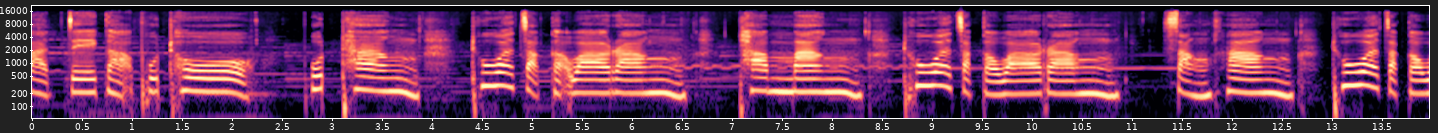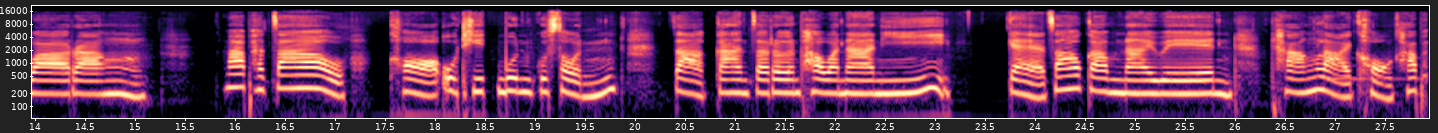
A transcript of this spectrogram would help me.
ปัจเจกะพุทโธ พุทธัง ทั่วจักกวารัง ธรรมัง ทั่วจักกวารัง สังฆัง ทั่วจักกวารัง ข้าพเจ้า ขออุทิศบุญกุศล จากการเจริญภาวนานี้ แก่เจ้ากรรมนายเวรทั้งหลายของข้าพ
